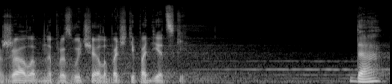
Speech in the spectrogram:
Жалобно прозвучало почти по-детски. «Да».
